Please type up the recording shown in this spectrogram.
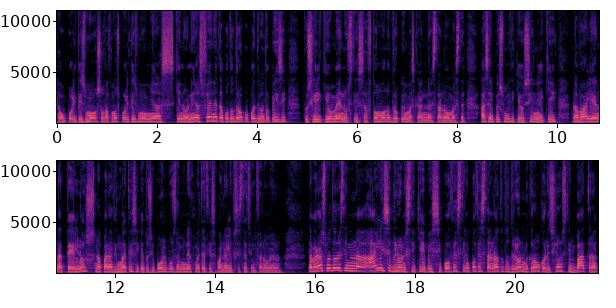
Ο πολιτισμός, ο βαθμός πολιτισμού μιας κοινωνίας φαίνεται από τον τρόπο που αντιμετωπίζει τους ηλικιωμένους της. Αυτό μόνο ντροπή μας κάνει να αισθανόμαστε. Ας ελπίσουμε η δικαιοσύνη εκεί να βάλει ένα τέλος, να παραδειγματίσει και τους υπόλοιπους, να μην έχουμε τέτοιες επαναλήψεις τέτοιων φαινομένων. Να περάσουμε τώρα στην άλλη συγκλονιστική επίσης υπόθεση, την υπόθεση θανάτου των τριών μικρών κοριτσιών στην Πάτρα,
